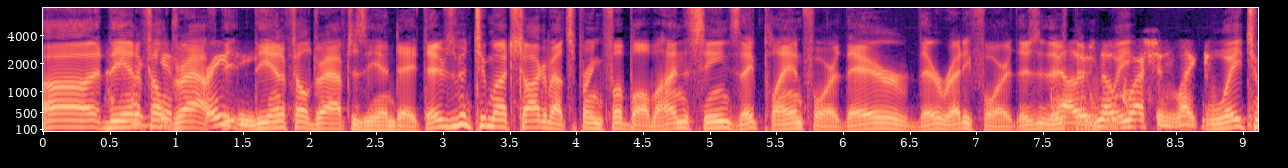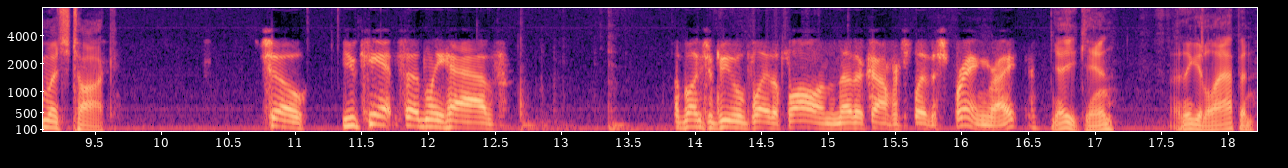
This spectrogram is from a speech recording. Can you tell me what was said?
Uh, the NFL draft. The, the, NFL draft is the end date. There's been too much talk about spring football behind the scenes. They've planned for it. They're they're ready for it. There's, there's, no, there's no way, question. Like way too much talk. So you can't suddenly have a bunch of people play the fall and another conference play the spring, right? Yeah, you can. I think it'll happen.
